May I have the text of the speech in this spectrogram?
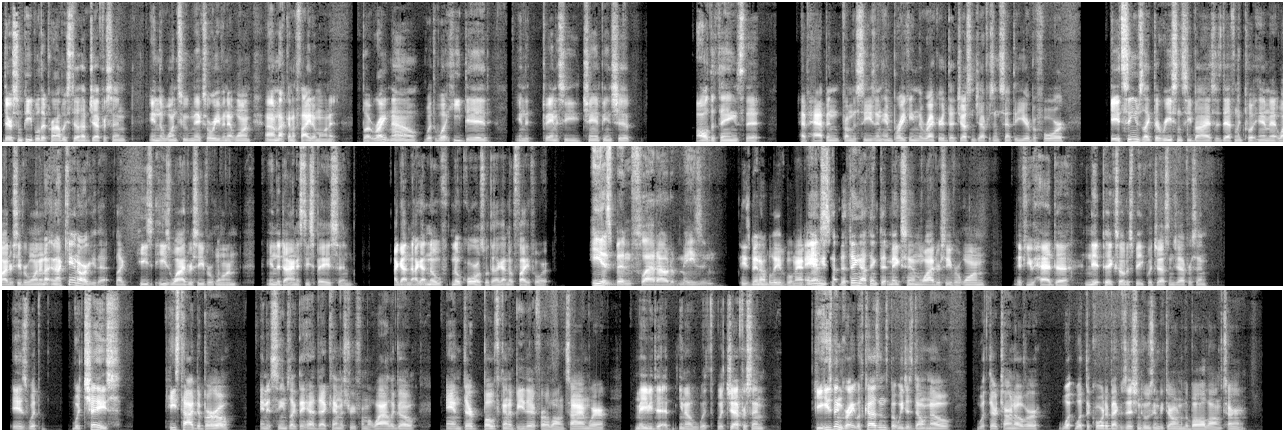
There are some people that probably still have Jefferson in the one-two mix or even at one. I'm not going to fight him on it, but right now with what he did in the fantasy championship, all the things that have happened from the season, him breaking the record that Justin Jefferson set the year before, it seems like the recency bias has definitely put him at wide receiver one, and I, and I can't argue that. Like he's he's wide receiver one in the dynasty space, and I got I got no no quarrels with it. I got no fight for it. He has been flat out amazing. He's been unbelievable, man. And yes. he's the thing I think that makes him wide receiver one. If you had to nitpick, so to speak, with Justin Jefferson, is with with Chase, he's tied to Burrow, and it seems like they had that chemistry from a while ago and they're both going to be there for a long time. Where maybe that you know with with Jefferson, he he's been great with Cousins, but we just don't know with their turnover what what the quarterback position who's going to be throwing the ball long term.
